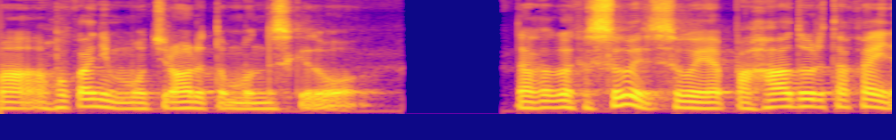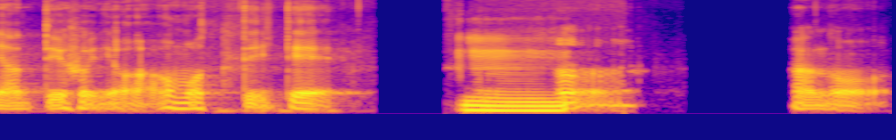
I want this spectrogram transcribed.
まあ他にももちろんあると思うんですけどなかなかすごいすごいやっぱハードル高いなっていうふうには思っていて。うん。うん、あの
